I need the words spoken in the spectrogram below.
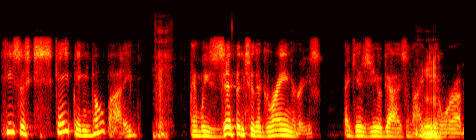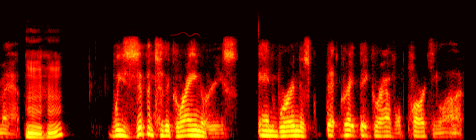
he's escaping nobody, and we zip into the granaries. That gives you guys an idea where I'm at Mm-hmm. we zip into the granaries and we're in this great big gravel parking lot.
